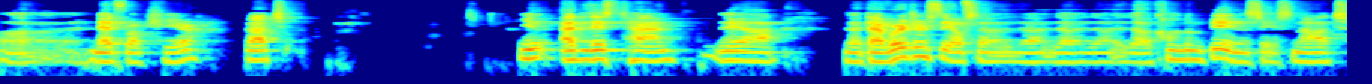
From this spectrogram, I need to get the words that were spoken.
uh, network here. But in, at this time, the divergence of the, the, the, the quantum beams is not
